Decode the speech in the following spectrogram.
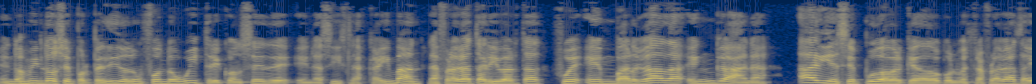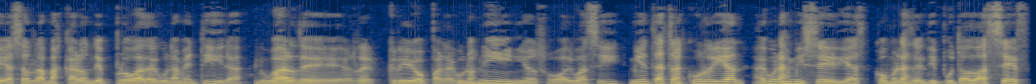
En 2012, por pedido de un fondo buitre con sede en las Islas Caimán, la fragata Libertad fue embargada en Ghana Alguien se pudo haber quedado con nuestra fragata y hacerla mascarón de proa de alguna mentira, lugar de recreo para algunos niños o algo así, mientras transcurrían algunas miserias como las del diputado Acef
